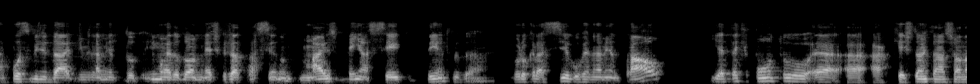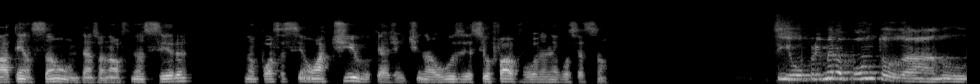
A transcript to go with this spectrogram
a possibilidade de endividamento em moeda doméstica já está sendo mais bem aceito dentro da burocracia governamental e até que ponto é, a, questão internacional, a tensão internacional financeira não possa ser um ativo que a Argentina use a seu favor na negociação. Sim, o primeiro ponto da, do,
